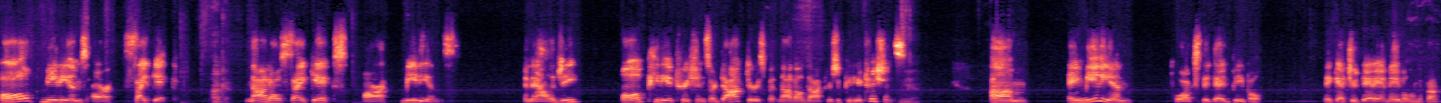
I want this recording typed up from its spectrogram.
All mediums are psychic. Okay. Not all psychics are mediums. Analogy all pediatricians are doctors, but not all doctors are pediatricians. Yeah. Um, a medium talks to dead people. They get your dead Aunt Mabel on the phone.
